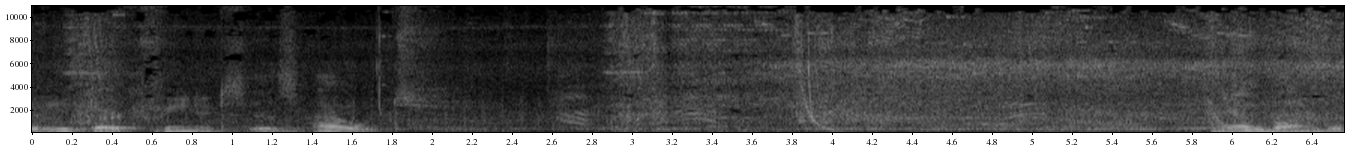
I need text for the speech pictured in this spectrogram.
Okay, Dark Phoenix is out. And blinded.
